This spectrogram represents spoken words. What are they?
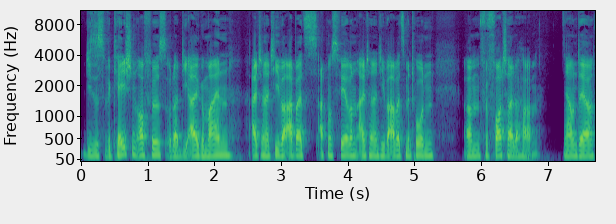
dieses Vacation Office oder die allgemeinen alternative Arbeitsatmosphären, alternative Arbeitsmethoden ähm, für Vorteile haben. Ja, und der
